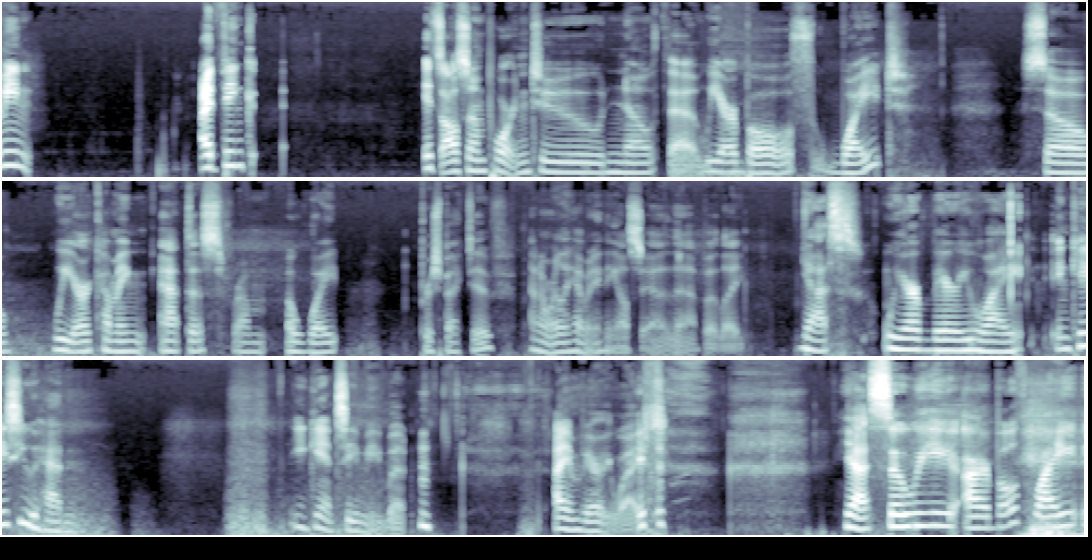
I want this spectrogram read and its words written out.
I mean, I think it's also important to note that we are both white. So we are coming at this from a white perspective. I don't really have anything else to add to that, but like, yes, we are very white. in case you hadn't, you can't see me, but I am very white. Yes, so we are both white,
